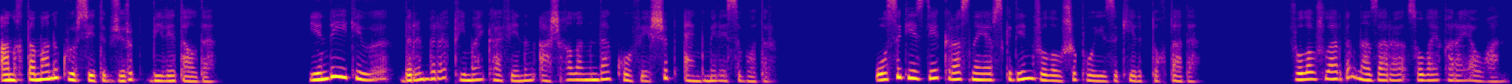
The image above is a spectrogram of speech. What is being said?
Анықтаманы көрсетіп жүріп билет алды. Енді екеуі бірін бірі қимай кафенің ашық алаңында кофе ішіп әңгімелесіп отыр. Осы кезде красноярскіден жолаушы пойызы келіп тоқтады. Жолаушылардың назары солай қарай ауған.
